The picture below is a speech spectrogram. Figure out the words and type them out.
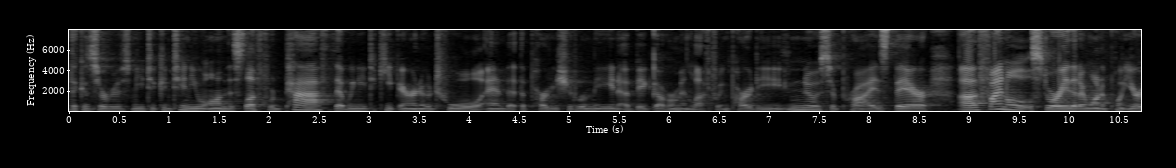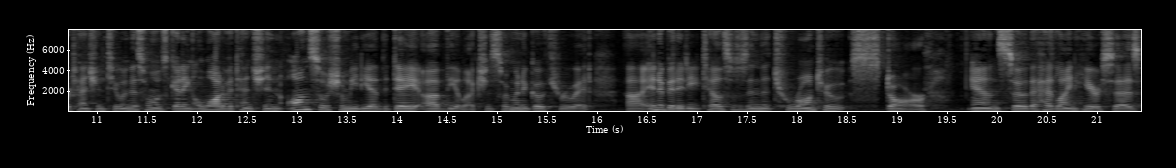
the conservatives need to continue on this leftward path, that we need to keep Erin O'Toole, and that the party should remain a big government left wing party. No surprise there. Uh, final story that I want to point your attention to, and this one was getting a lot of attention on social media the day of the election, so I'm going to go through it uh, in a bit of detail. This was in the Toronto Star. And so the headline here says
